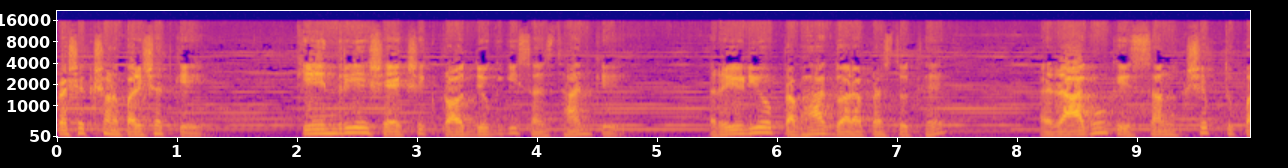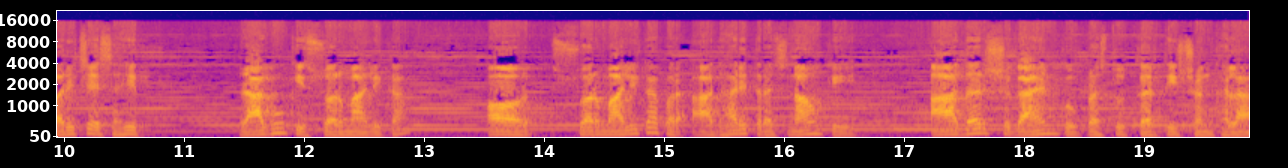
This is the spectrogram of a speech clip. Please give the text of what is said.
प्रशिक्षण परिषद के केंद्रीय शैक्षिक प्रौद्योगिकी संस्थान के रेडियो प्रभाग द्वारा प्रस्तुत है। रागों के संक्षिप्त परिचय सहित रागों की स्वर मालिका और स्वर मालिका पर आधारित रचनाओं के आदर्श गायन को प्रस्तुत करती श्रृंखला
